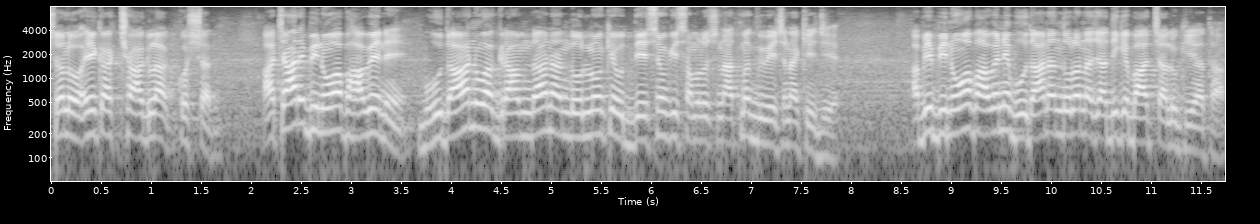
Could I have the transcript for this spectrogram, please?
चलो, एक अच्छा अगला क्वेश्चन आचार्य विनोबा भावे ने भूदान व ग्रामदान आंदोलनों के उद्देश्यों की समालोचनात्मक विवेचना कीजिए। अभी विनोबा भावे ने भूदान आंदोलन आज़ादी के बाद चालू किया था।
